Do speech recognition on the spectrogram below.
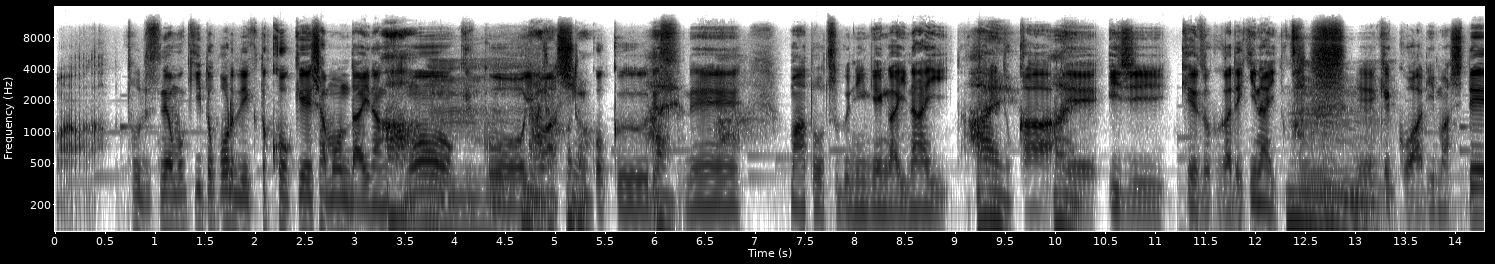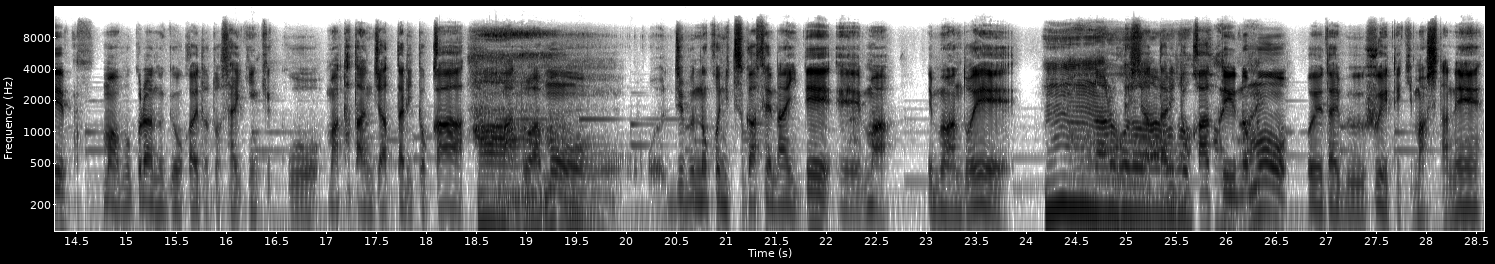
まあそうですね。大きいところでいくと後継者問題なんかも結構今深刻ですね。まあ、後を継ぐ人間がいないとか、はい。はい、えー、維持継続ができないとか、えー、結構ありまして、まあ、僕らの業界だと最近結構、まあ、畳んじゃったりとかあ。とはもう自分の子に継がせないで、えー、まあ M&A しちゃったりとかっていうのも、はいはい、だいぶ増えてきましたね。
